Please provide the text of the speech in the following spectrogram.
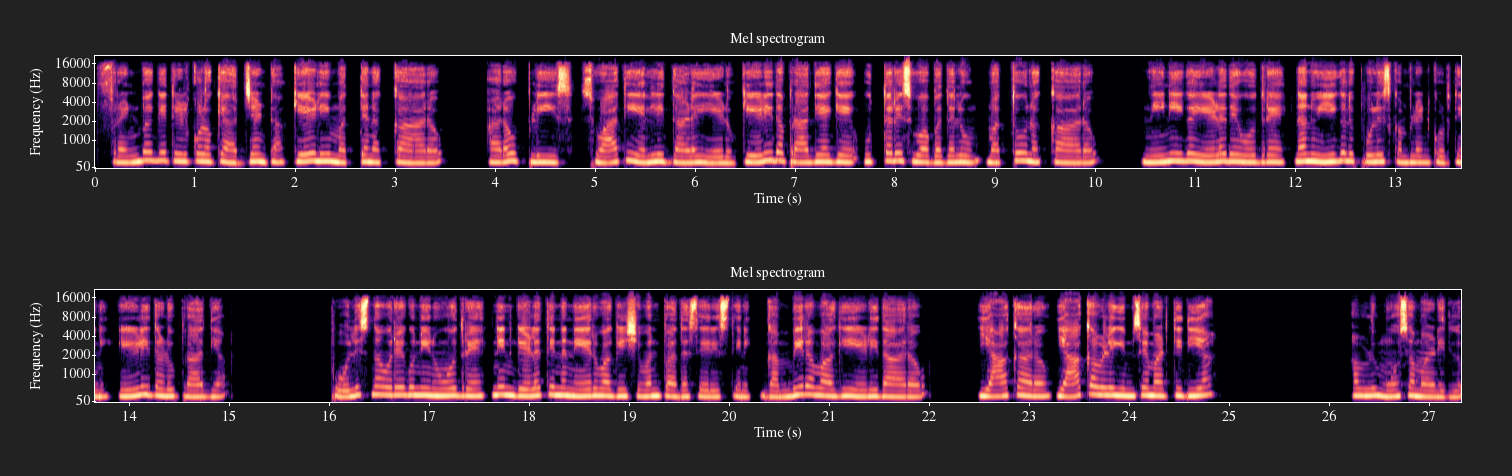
ಫ್ರೆಂಡ್ ಬಗ್ಗೆ ತಿಳ್ಕೊಳ್ಳೋಕೆ ಅರ್ಜೆಂಟಾ? ಕೇಳಿ ಮತ್ತೆ ನಕ್ಕ ಆರವ್. ಅರವ್ ಪ್ಲೀಸ್. ಸ್ವಾತಿ ಎಲ್ಲಿದ್ದಾಳೆ ಏಳು ಕೇಳಿದ ಪ್ರಾದ್ಯಗೆ ಉತ್ತರಿಸುವ ಬದಲು ಮತ್ತೂ ನಕ್ಕ ಆರವ್. ನೀನೀಗ ಹೇಳದೆ ಹೋದ್ರೆ ನಾನು ಈಗಲೇ ಪೊಲೀಸ್ ಕಂಪ್ಲೇಂಟ್ ಕೊಡ್ತೀನಿ ಹೇಳಿದಳು ಪ್ರಾಧ್ಯ. ಪೊಲೀಸ್ನವರೆಗೂ ನೀನು ಹೋದ್ರೆ ನಿನ್ ಗೆಳತಿನ ನೇರವಾಗಿ ಶಿವನ್ ಪಾದ ಸೇರಿಸ್ತೀನಿ, ಗಂಭೀರವಾಗಿ ಹೇಳಿದ ಆರವ್. ಯಾಕ ಆರವ್, ಯಾಕ ಅವಳಿಗೆ ಹಿಂಸೆ ಮಾಡ್ತಿದೀಯಾ ಅವಳು ಮೋಸ ಮಾಡಿದ್ಲು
